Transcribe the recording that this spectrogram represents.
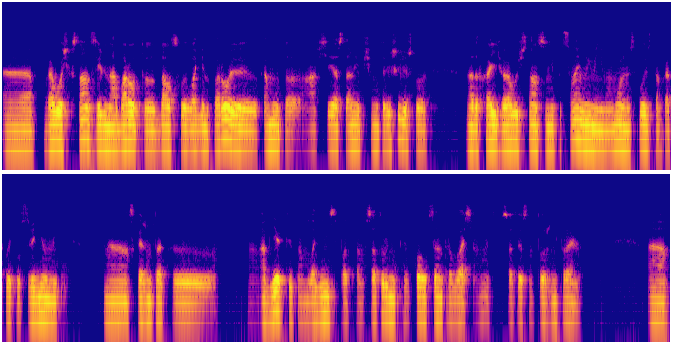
рабочих станций или наоборот дал свой логин-пароль кому-то, а все остальные почему-то решили, что надо входить в рабочую станцию не под своим именем, а можно использовать там какой-то усредненный, э, скажем так, э, объект и там логиниться под там, сотрудника колл-центра Вася. Ну, это, соответственно, тоже неправильно. А,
